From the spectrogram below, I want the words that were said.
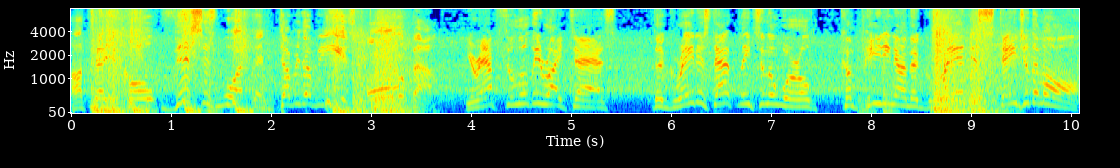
I'll tell you, Cole, this is what the WWE is all about. You're absolutely right, Taz. The greatest athletes in the world competing on the grandest stage of them all.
